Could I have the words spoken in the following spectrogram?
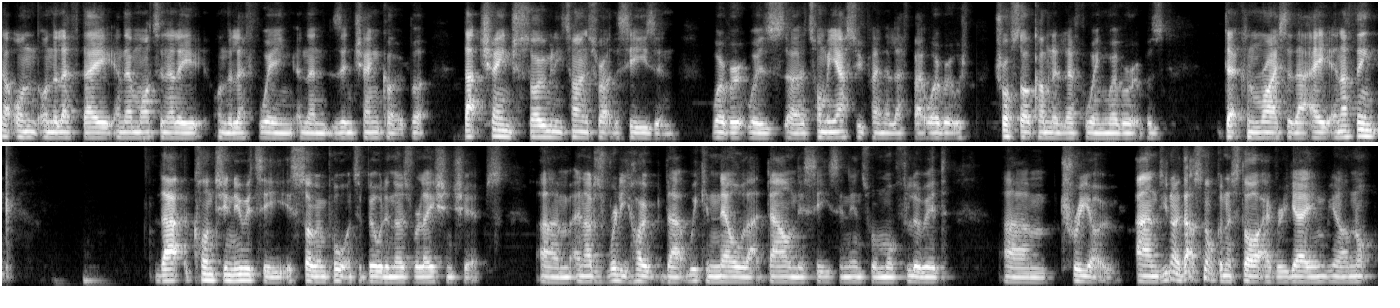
on on the left eight, and then Martinelli on the left wing, and then Zinchenko. But that changed so many times throughout the season. Whether it was uh, Tomiyasu playing the left back, whether it was Trossard coming at left wing, whether it was Declan Rice at that eight, and I think that continuity is so important to building those relationships. Um, and I just really hope that we can nail that down this season into a more fluid um, trio. And you know, that's not going to start every game. You know, I'm not,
